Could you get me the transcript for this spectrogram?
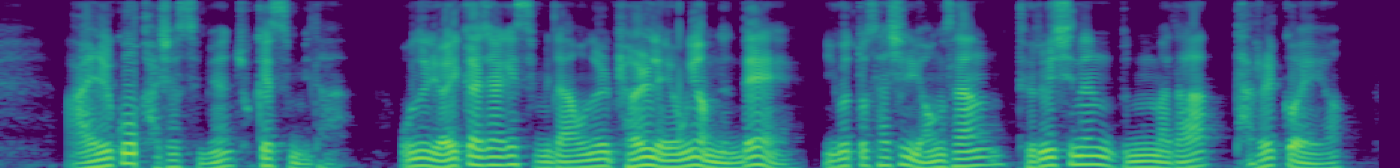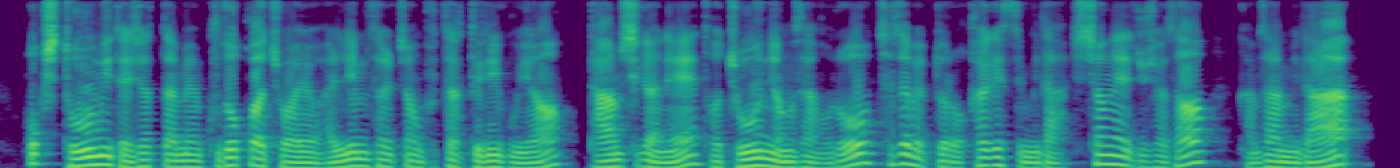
알고 가셨으면 좋겠습니다. 오늘 여기까지 하겠습니다. 오늘 별 내용이 없는데 이것도 사실 영상 들으시는 분마다 다를 거예요. 혹시 도움이 되셨다면 구독과 좋아요, 알림 설정 부탁드리고요. 다음 시간에 더 좋은 영상으로 찾아뵙도록 하겠습니다. 시청해주셔서 감사합니다.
